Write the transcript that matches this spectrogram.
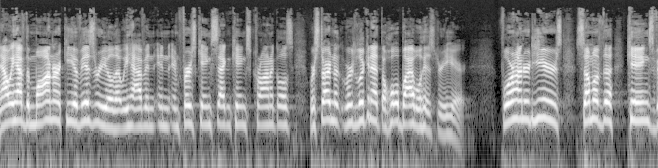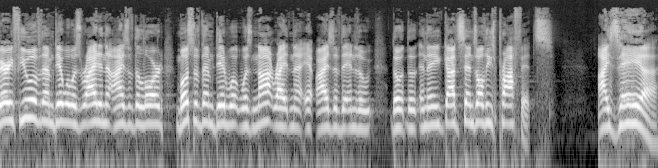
Now we have the monarchy of Israel that we have in, in, in 1 Kings, 2 Kings, Chronicles. We're starting to, we're looking at the whole Bible history here. 400 years, some of the kings, very few of them did what was right in the eyes of the Lord. Most of them did what was not right in the eyes of the end of the, the, the and then God sends all these prophets. Isaiah,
